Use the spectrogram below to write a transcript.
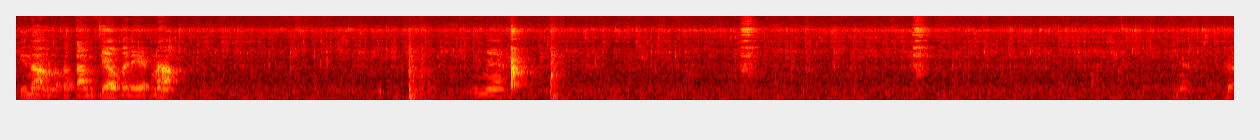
พี่น้องแล้วก็ตำแจ่วปลาแดกเนาะนี่แม่เนี่ยก็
